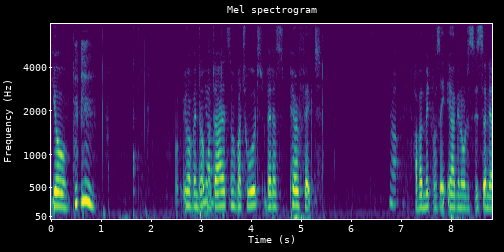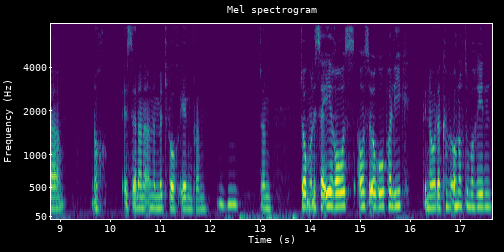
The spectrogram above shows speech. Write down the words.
Jo. ja, wenn Dortmund ja. da jetzt noch was holt, wäre das perfekt. Ja. Aber Mittwoch, ja genau, das ist dann ja noch, ist ja dann an einem Mittwoch irgendwann. Mhm. Dann Dortmund ist ja eh raus aus der Europa League. Genau, da können wir auch noch drüber reden.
